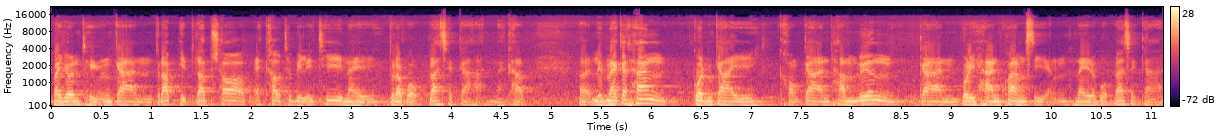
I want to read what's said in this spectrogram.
ไปจนถึงการรับผิดรับชอบ accountability ในระบบราชการนะครับหรือแม้กระทั่งกลไกของการทำเรื่องการบริหารความเสี่ยงในระบบราชการ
